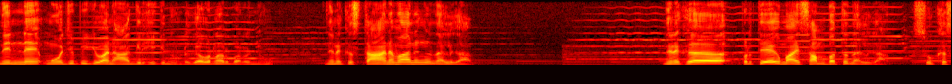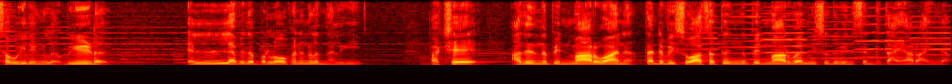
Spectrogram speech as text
നിന്നെ മോചിപ്പിക്കുവാൻ ആഗ്രഹിക്കുന്നുണ്ട്. ഗവർണർ പറഞ്ഞു നിനക്ക് സ്ഥാനമാനങ്ങൾ നൽകാം. നിനക്ക് പ്രത്യേകമായ സമ്പത്ത് നൽകാം. സുഖസൗകര്യങ്ങൾ വീട് എല്ലാവിധ പ്രലോഭനങ്ങളും നൽകി. പക്ഷേ അതിൽ നിന്ന് പിന്മാറുവാൻ തന്റെ വിശ്വാസത്തിൽ നിന്ന് പിന്മാറുവാൻ വിശുദ്ധ വിൻസെന്റ് തയ്യാറായില്ല.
